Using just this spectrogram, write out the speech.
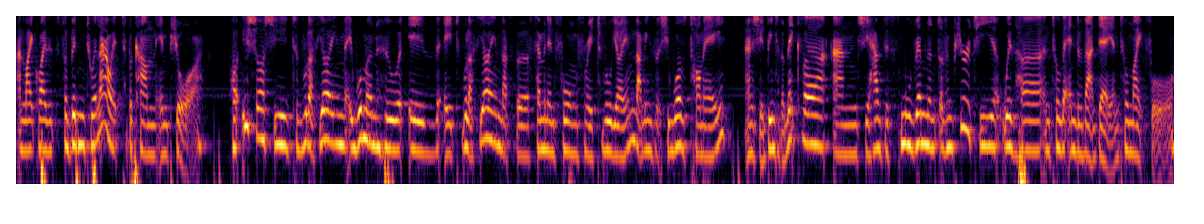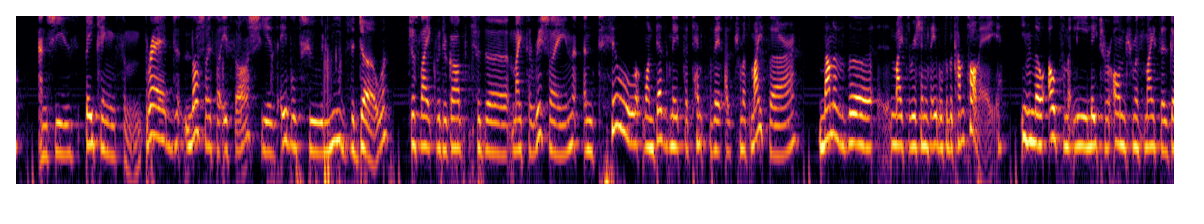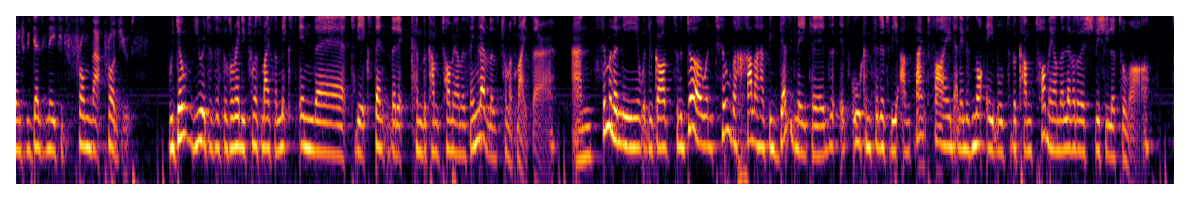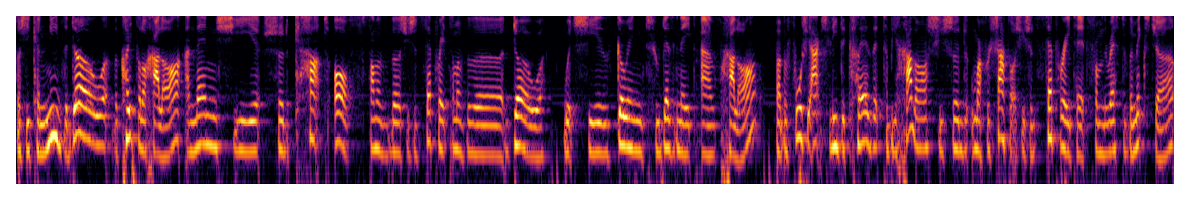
and likewise it's forbidden to allow it to become impure. Ha'isha she tevulas yoim, a woman who is a tevulas yoim, that's the feminine form for a tevul yoim, that means that she was tome, and she had been to the mikveh, and she has this small remnant of impurity with her until the end of that day, until nightfall. And she's baking some bread, loshoisa isa, she is able to knead the dough, just like with regards to the Maisa Rishon, until one designates a tenth of it as Trumas Maisa, none of the Maisa Rishon is able to become Tome even though ultimately later on Trumas Maisa is going to be designated from that produce. We don't view it as if there's already Trumas Maisa mixed in there to the extent that it can become Tommy on the same level as Trumas Maisa. And similarly, with regards to the dough, until the challah has been designated, it's all considered to be unsanctified and it is not able to become Tommy on the level of a Shlishi Latuma. So she can knead the dough, the kaitzala challah, and then she should cut off some of the, she should separate some of the dough which she is going to designate as challah. But before she actually declares it to be challah, she should umafrishata, she should separate it from the rest of the mixture,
